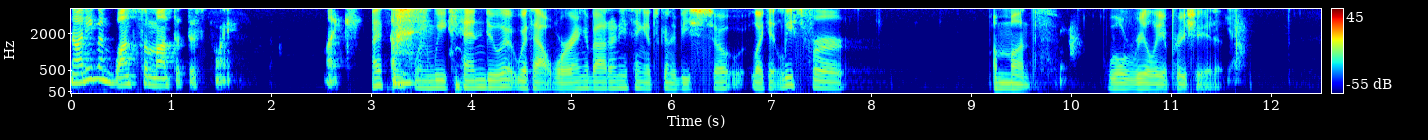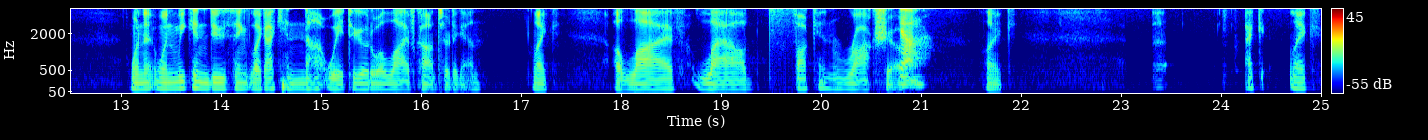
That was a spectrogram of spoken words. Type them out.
not even once a month at this point like i think when we can do it without worrying about anything it's going to be so like at least for a month yeah. we'll really appreciate it. Yeah. When it, when we can do things like i cannot wait to go to a live concert again. Like a live loud fucking rock show. Yeah. Like uh, i like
